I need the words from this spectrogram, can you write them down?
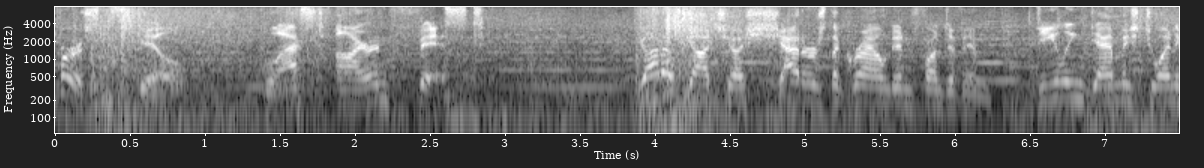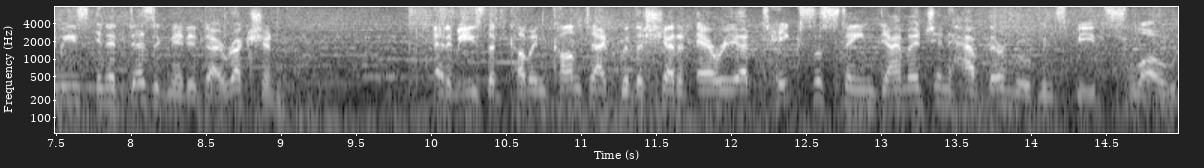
First skill, Blast Iron Fist. Gatotkaca shatters the ground in front of him, dealing damage to enemies in a designated direction. Enemies that come in contact with the shedded area take sustained damage and have their movement speed slowed.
